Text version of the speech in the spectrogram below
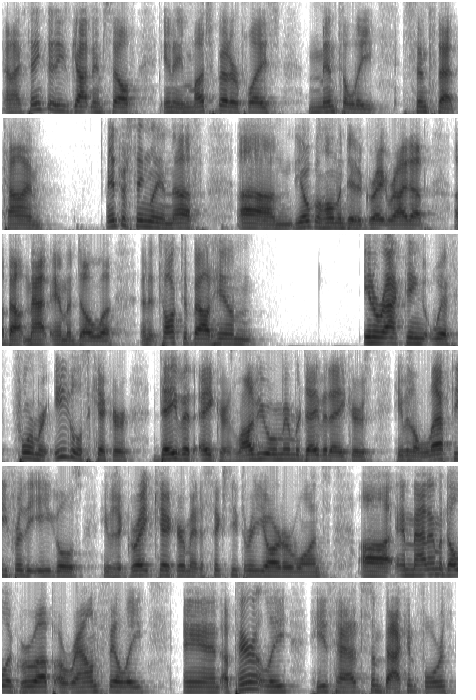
And I think that he's gotten himself in a much better place mentally since that time. Interestingly enough, um, the Oklahoman did a great write up about Matt Amendola, and it talked about him interacting with former Eagles kicker David Akers. A lot of you remember David Akers. He was a lefty for the Eagles. He was a great kicker, made a 63 yarder once. Uh, and Matt Amendola grew up around Philly. And apparently, he's had some back and forth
